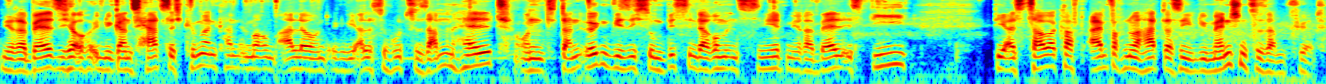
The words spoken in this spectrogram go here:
Mirabelle sich auch irgendwie ganz herzlich kümmern kann immer um alle und irgendwie alles so gut zusammenhält und dann irgendwie sich so ein bisschen darum inszeniert, Mirabelle ist die, die als Zauberkraft einfach nur hat, dass sie die Menschen zusammenführt.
